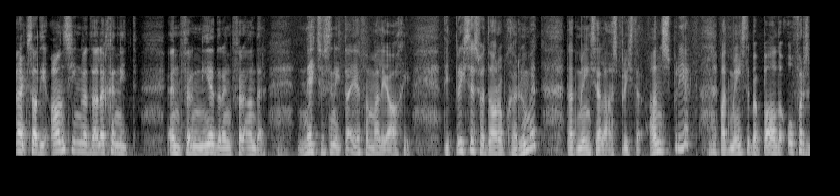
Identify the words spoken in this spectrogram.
Ek sal die aansien wat hulle geniet in vernedering verander. Net soos in die tye van Maleagi. Die priesters wat daarop geroem het dat mense hulle as priester aanspreek wat mense bepaalde offers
